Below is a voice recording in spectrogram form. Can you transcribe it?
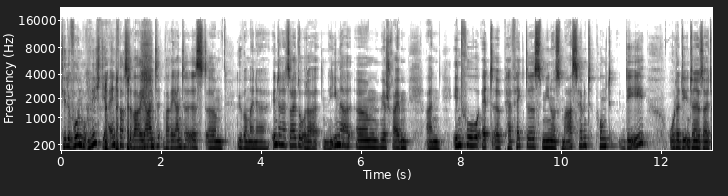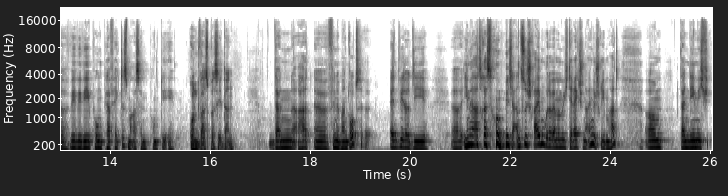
Telefonbuch nicht. Die einfachste Variante, Variante ist ähm, über meine Internetseite oder eine E-Mail ähm, mir schreiben an info at perfektes-maßhemd.de oder die Internetseite www.perfektesmaßhemd.de. Und was passiert dann? Dann hat, äh, findet man dort entweder die äh, E-Mail-Adresse, um mich anzuschreiben, oder wenn man mich direkt schon angeschrieben hat, ähm, dann nehme ich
